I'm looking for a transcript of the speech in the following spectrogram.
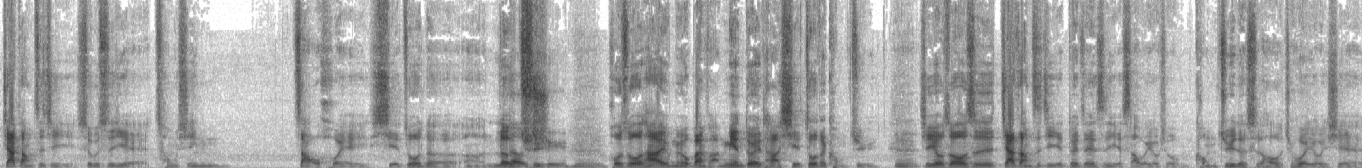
家长自己是不是也重新。找回写作的呃乐趣，或者说他有没有办法面对他写作的恐惧，嗯，其实有时候是家长自己也对这件事也稍微有所恐惧的时候，就会有一些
